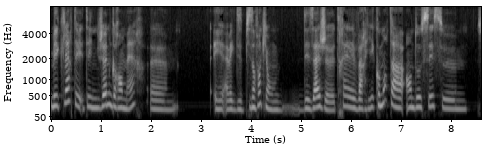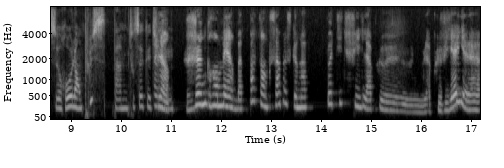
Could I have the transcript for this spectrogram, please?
Mais Claire, t'es es une jeune grand-mère euh, et avec des petits-enfants qui ont des âges euh, très variés. Comment t'as endossé ce, ce rôle en plus parmi tous ceux que tu... Alors, Jeune grand-mère, bah, pas tant que ça, parce que ma petite fille la plus, la plus vieille, elle a,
